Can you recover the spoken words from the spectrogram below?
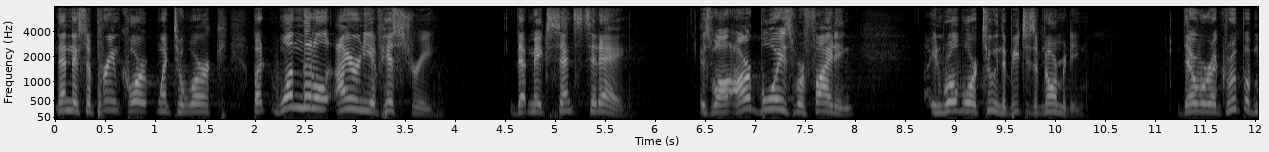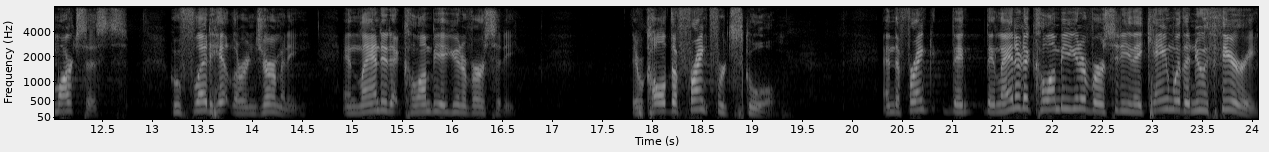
Then the Supreme Court went to work. But one little irony of history that makes sense today is while our boys were fighting in World War II in the beaches of Normandy, there were a group of Marxists who fled Hitler in Germany and landed at Columbia University. They were called the Frankfurt School. And the Frank, they, they landed at Columbia University and they came with a new theory.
